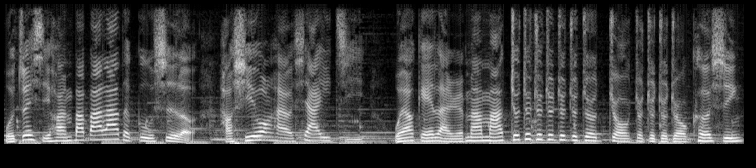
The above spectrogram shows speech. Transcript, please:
我最喜欢芭芭拉的故事了，好希望还有下一集。我要给懒人妈妈九九九九九九九九九九九九颗星，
